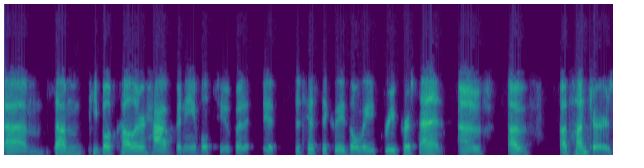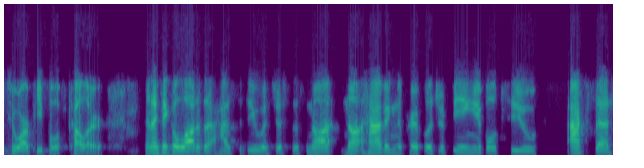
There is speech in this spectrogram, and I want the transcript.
um, some people of color have been able to but it, it statistically is only 3% of of of hunters who are people of color. And i think a lot of that has to do with just this not not having the privilege of being able to access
